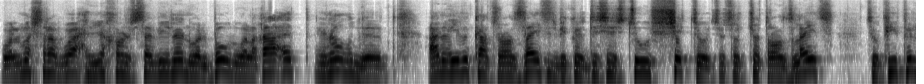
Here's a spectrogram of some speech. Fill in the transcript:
والمشرب واحد يخرج سبيلا والبول والغائط you know I don't even can translate it because this is too shit to, to, to translate to people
